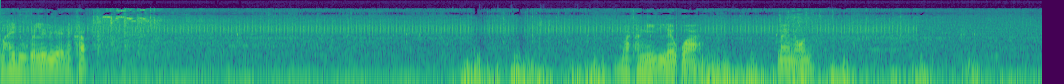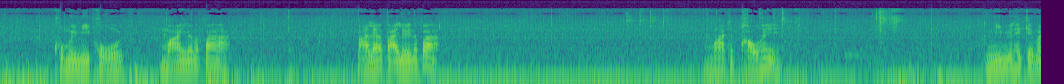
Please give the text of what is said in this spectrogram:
มาให้ดูกันเรื่อย ๆ นะครับมาทางนี้เร็วกว่าแน่นอน คงไม่มีโผล่ไม้แล้วนะป้า ตายแล้วตายเลยนะป้าหมาจะเผาให้ ตรงนี้มีอะไรให้เก็บไหม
